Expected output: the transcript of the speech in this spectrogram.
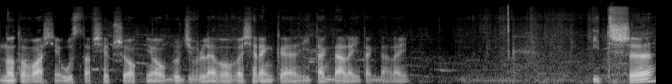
no to właśnie ustaw się przy oknie, obróć w lewo, weź rękę i tak dalej, i tak dalej. I trzy,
